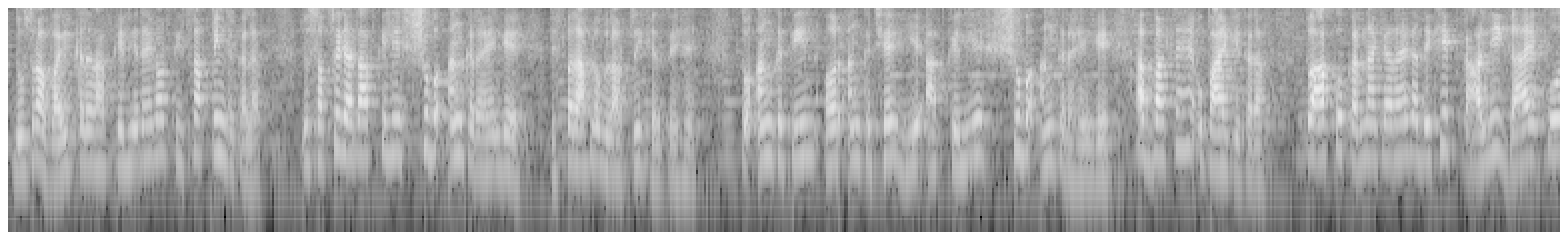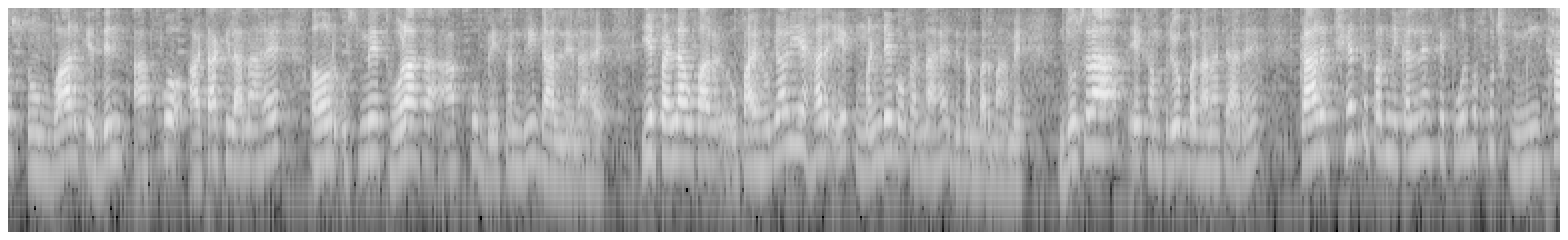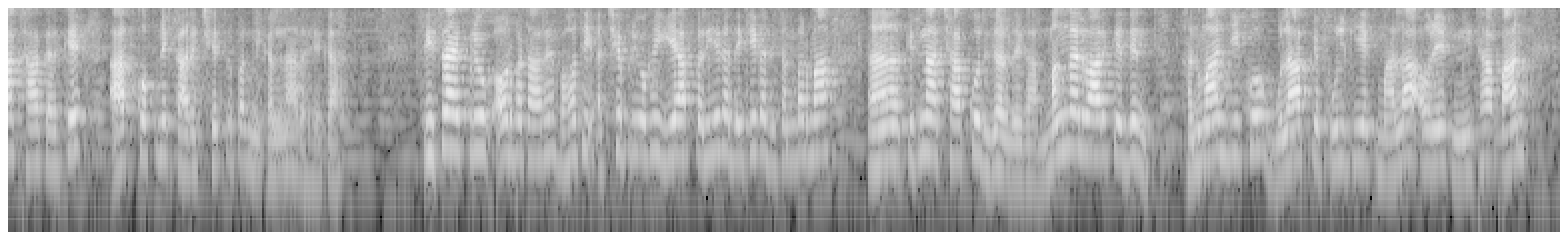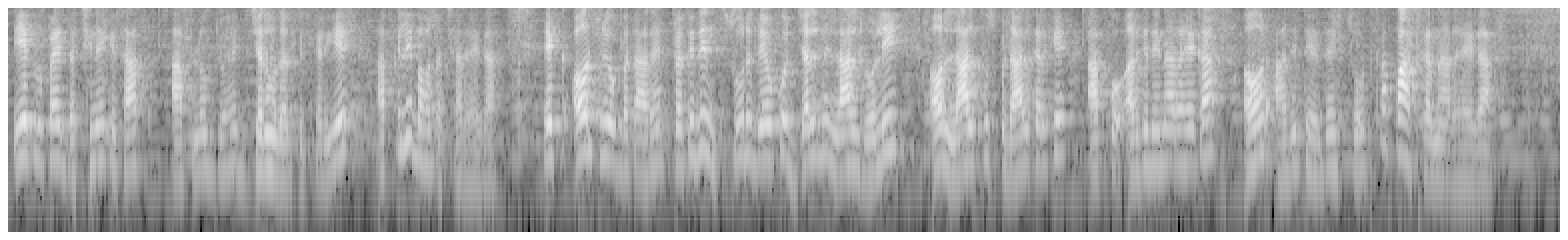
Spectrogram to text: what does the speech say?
दूसरा वाइट कलर आपके लिए रहेगा और तीसरा पिंक कलर जो सबसे ज़्यादा आपके लिए शुभ अंक रहेंगे, जिस पर आप लोग लॉटरी खेलते हैं। तो अंक तीन और अंक छः ये आपके लिए शुभ अंक रहेंगे। अब बढ़ते हैं उपाय की तरफ़। तो आपको करना क्या रहेगा? देखिए, काली गाय को सोमवार के दिन आपको आटा खिलाना है और उसमें थोड़ा सा आपको बेसन भी डाल लेना है। ये पहला उपाय उपाय हो गया और ये हर एक मंडे को करना है दिसंबर माह में। दूसरा एक हम प्रयोग बताना चाह रहे हैं कार्य क्षेत्र पर निकलने से पूर्व कुछ मीठा खा करके आपको अपने कार्य क्षेत्र पर निकलना रहेगा। तीसरा एक प्रयोग और बता रहे हैं, बहुत ही अच्छे प्रयोग हैं। ये आप करिएगा, देखिएगा, दिसंबर माह कितना अच्छा आपको रिज़ल्ट देगा। मंगलवार के दिन हनुमान जी को गुलाब के फूल की एक माला और एक मीठा पान, एक रुपये दक्षिणे के साथ आप लोग जो है ज़रूर अर्पित करिए, आपके लिए बहुत अच्छा रहेगा। एक और प्रयोग बता रहे हैं, प्रतिदिन सूर्य देव को जल में लाल रोली और लाल पुष्प डाल करके आपको अर्घ देना रहेगा और आदित्य हृदय स्त्रोत का पाठ करना रहेगा।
